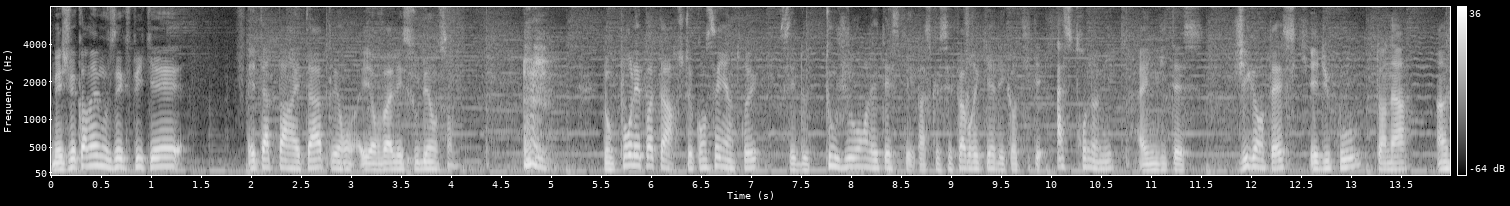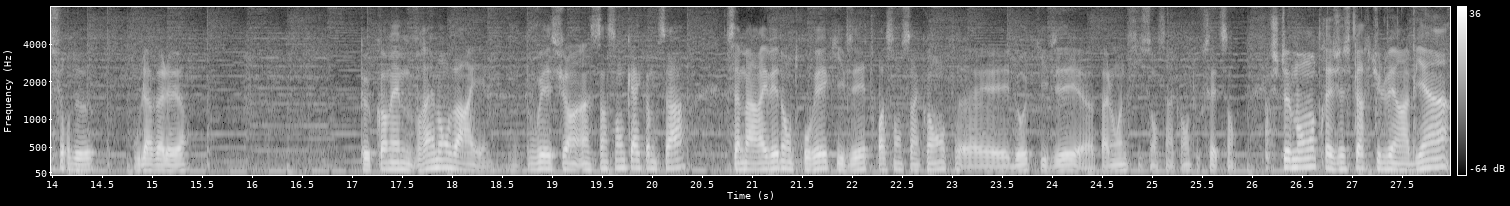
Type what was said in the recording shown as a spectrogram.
Mais je vais quand même vous expliquer étape par étape et on, va les souder ensemble. Donc pour les potards, je te conseille un truc, c'est de toujours les tester parce que c'est fabriqué à des quantités astronomiques, à une vitesse gigantesque et du coup, tu en as un sur deux où la valeur peut quand même vraiment varier. Vous pouvez sur un 500K comme ça, ça m'est arrivé d'en trouver qui faisait 350 euh, et d'autres qui faisaient euh, pas loin de 650 ou 700. Je te montre et j'espère que tu le verras bien.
